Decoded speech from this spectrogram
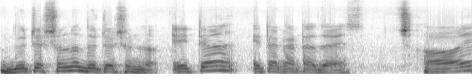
দুইটা শূন্য দুইটা শূন্য। এটা এটা কাটা যায়। ছয়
